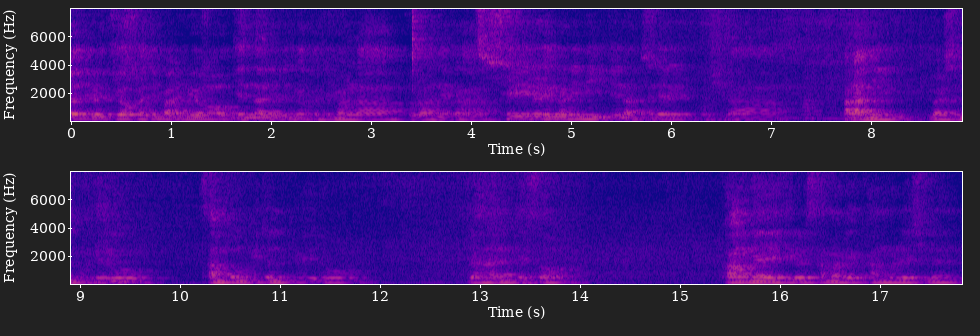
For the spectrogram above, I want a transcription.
이전 일을 기억하지 말며 옛날 일을 생각하지 말라. 보라 내가 새 일을 행하리니 이제 나타낼 것이라. 하나님 말씀 그대로 삼성 비전 교회도 우리 하나님께서 광야의 길을 사막의 강물 내시는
